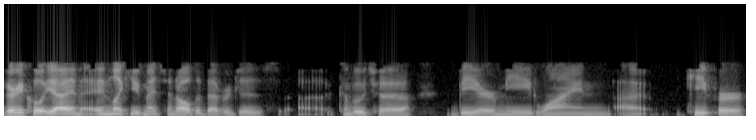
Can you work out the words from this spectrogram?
very cool. Yeah, and, and like you mentioned, all the beverages, uh, kombucha, beer, mead, wine, uh, kefir,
